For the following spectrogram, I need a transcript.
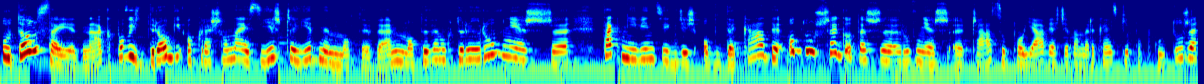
U Tolsta jednak powieść drogi okraszona jest jeszcze jednym motywem, motywem, który również e, tak mniej więcej gdzieś od dekady, od dłuższego też e, również e, czasu pojawia się w amerykańskiej popkulturze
